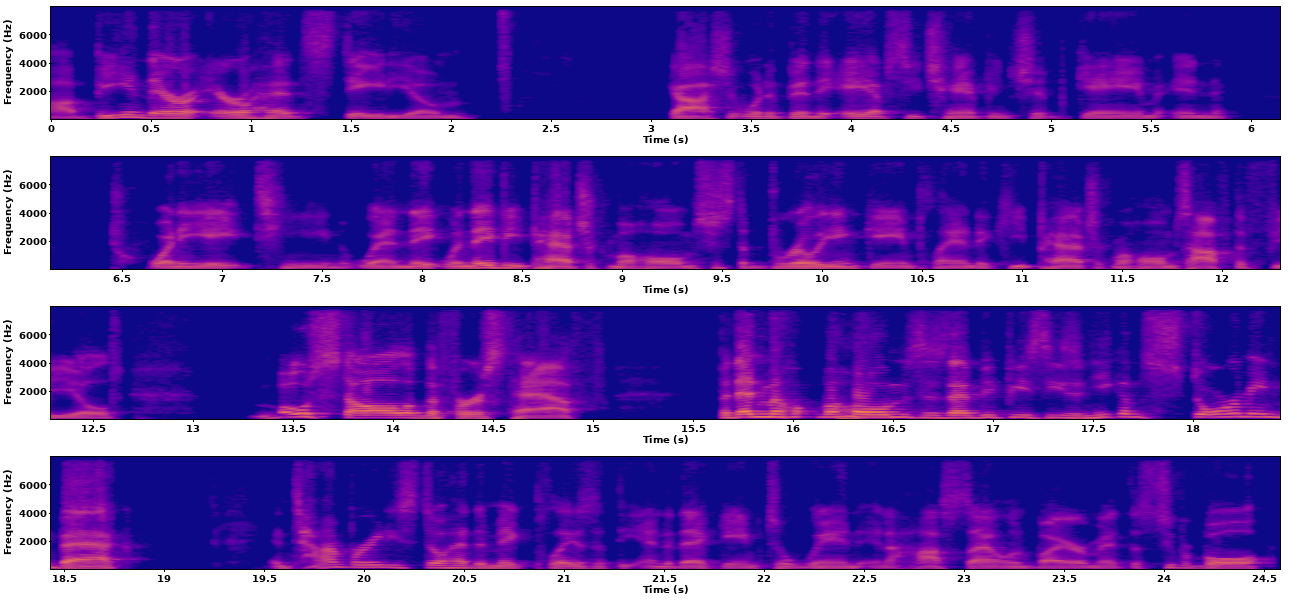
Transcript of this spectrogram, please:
uh, being there at Arrowhead Stadium. Gosh, it would have been the AFC Championship game in 2018 when they when they beat Patrick Mahomes. Just a brilliant game plan to keep Patrick Mahomes off the field most all of the first half. But then Mahomes, MVP season, he comes storming back and Tom Brady still had to make plays at the end of that game to win in a hostile environment. The Super Bowl,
